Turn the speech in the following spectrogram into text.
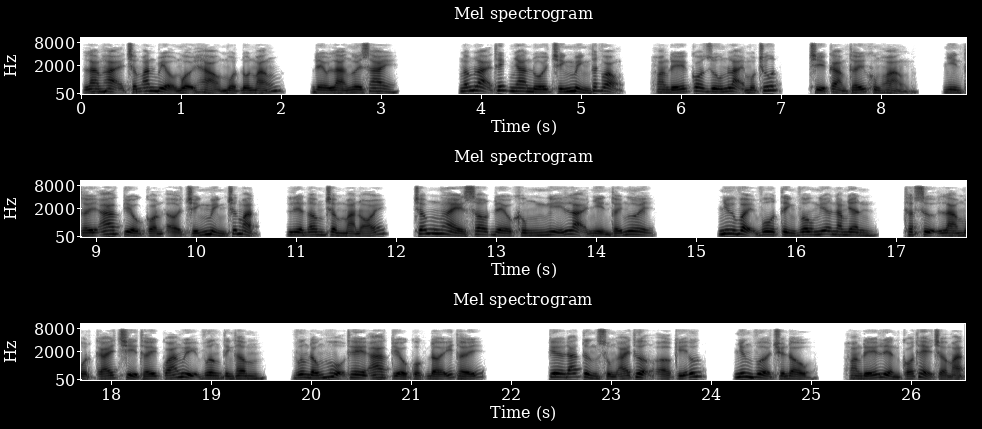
Làm hại chấm ăn biểu nội hảo một đồn mắng, đều là người sai. Ngắm lại thích nhan đối chính mình thất vọng, hoàng đế co rúm lại một chút, chỉ cảm thấy khủng hoảng, nhìn thấy A Kiều còn ở chính mình trước mặt, liền âm trầm mà nói, chấm ngày sau đều không nghĩ lại nhìn thấy ngươi. Như vậy vô tình vô nghĩa nam nhân, thật sự là một cái chỉ thấy quá ngụy vương tình thâm, vương đống hộ thê A Kiều cuộc đời ít thấy. kia đã từng sùng ái thượng ở ký ức, nhưng vừa chuyển đầu, hoàng đế liền có thể trở mặt.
